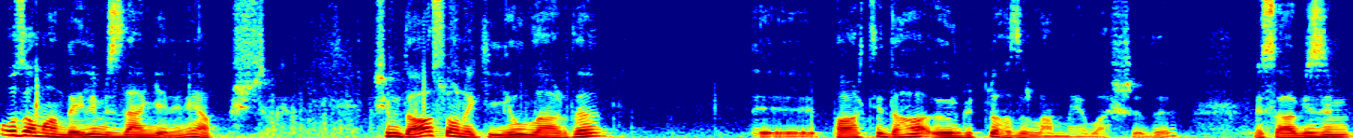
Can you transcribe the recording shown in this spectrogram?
o zaman da elimizden geleni yapmıştık. Şimdi daha sonraki yıllarda e, parti daha örgütlü hazırlanmaya başladı. Mesela bizim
